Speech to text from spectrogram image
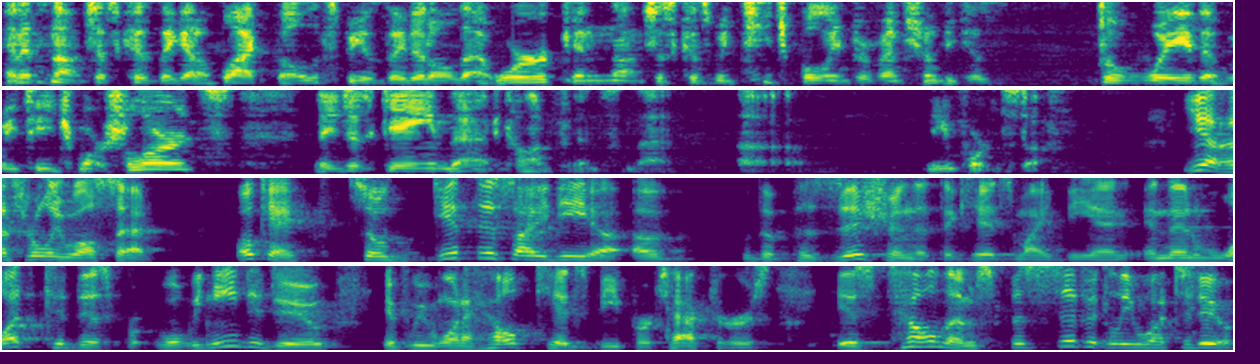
And it's not just because they got a black belt, it's because they did all that work, and not just because we teach bullying prevention, because the way that we teach martial arts, they just gain that confidence in that, uh, the important stuff. Yeah, that's really well said. Okay, so get this idea of the position that the kids might be in. And then what could this what we need to do if we want to help kids be protectors is tell them specifically what to do.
